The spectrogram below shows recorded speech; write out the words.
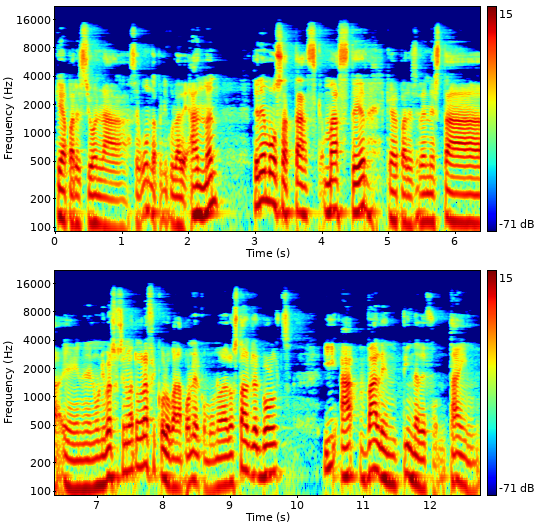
que apareció en la segunda película de Ant-Man, tenemos a Taskmaster, que al parecer en, esta, en el universo cinematográfico lo van a poner como uno de los Thunderbolts y a Valentina de Fontaine,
